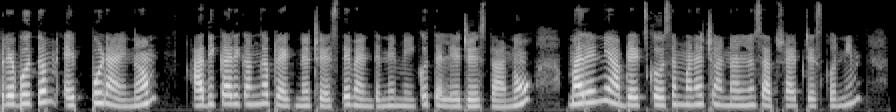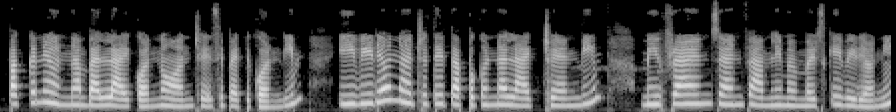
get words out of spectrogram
ప్రభుత్వం ఎప్పుడైనా అధికారికంగా ప్రయత్న చేస్తే వెంటనే మీకు తెలియజేస్తాను. మరిన్ని అప్డేట్స్ కోసం మన ఛానల్ను సబ్స్క్రైబ్ చేసుకొని పక్కనే ఉన్న బెల్ ఐకాన్ను ఆన్ చేసి పెట్టుకోండి. ఈ వీడియో నచ్చితే తప్పకుండా లైక్ చేయండి. మీ ఫ్రెండ్స్ అండ్ ఫ్యామిలీ మెంబర్స్కి ఈ వీడియోని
